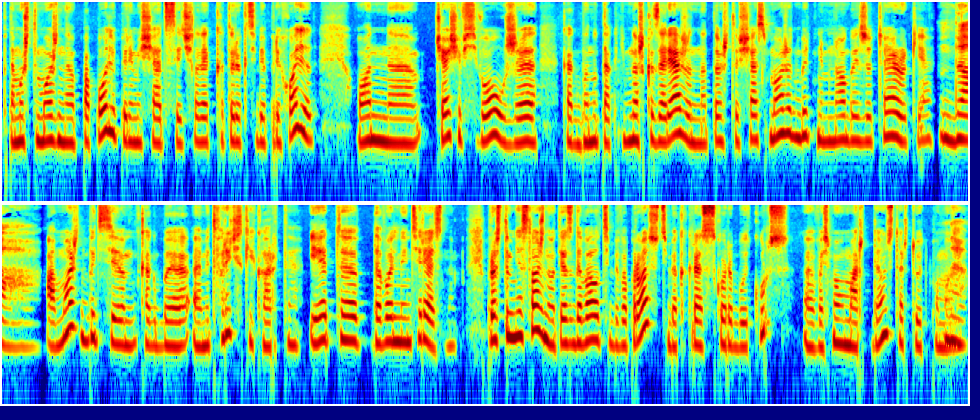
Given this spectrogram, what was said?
потому что можно по полю перемещаться, и человек, который к тебе приходит, он э, чаще всего уже как бы, ну так, немножко заряжен на то, что сейчас может быть немного эзотерики. Да. А может быть, э, как бы метафорические карты. И это довольно интересно. Просто мне сложно. Вот я задавала тебе вопрос, у тебя как раз скоро будет курс 8 марта, да, он стартует, по-моему. Да.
